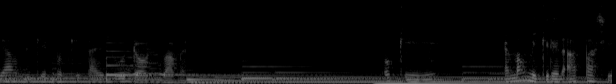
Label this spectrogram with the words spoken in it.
yang bikin mood kita itu down banget. Oke emang mikirin apa sih?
